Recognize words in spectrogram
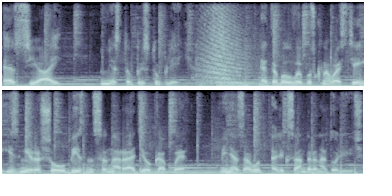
«SCI. Место преступления». Это был выпуск новостей из мира шоу-бизнеса на Радио КП. Меня зовут Александр Анатольевич.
